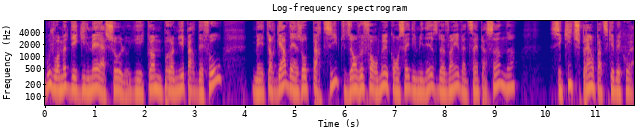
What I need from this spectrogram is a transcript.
moi, je vais mettre des guillemets à ça. Là. Il est comme premier par défaut, mais tu regardes dans les autres partis, puis tu dis, on veut former un conseil des ministres de 20, 25 personnes. C'est qui tu prends au Parti québécois?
